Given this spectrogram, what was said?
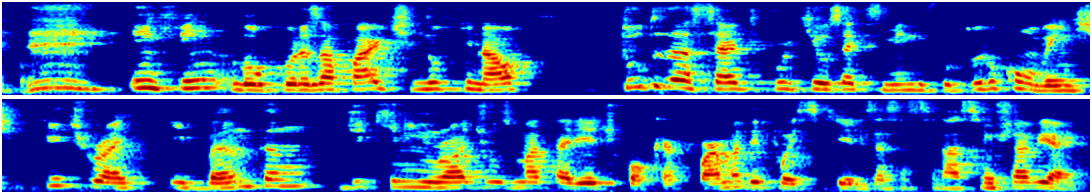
Enfim, loucuras à parte, no final, tudo dá certo porque os X-Men do futuro convencem Fitzroy e Bantam de que Nimrod os mataria de qualquer forma depois que eles assassinassem o Xavier.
